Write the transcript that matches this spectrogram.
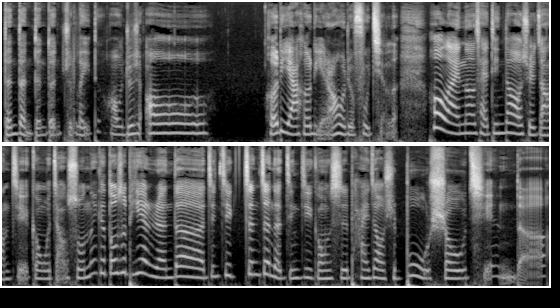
等等等等之类的，好，我就是哦。合理啊，合理，然后我就付钱了。后来呢，才听到学长姐跟我讲说，那个都是骗人的，经纪真正的经纪公司拍照是不收钱的。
